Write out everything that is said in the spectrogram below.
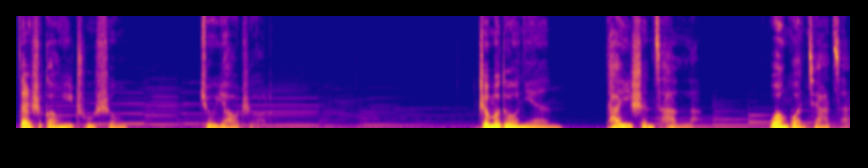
但是刚一出生，就夭折了。这么多年，他一身灿烂，万贯家财，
